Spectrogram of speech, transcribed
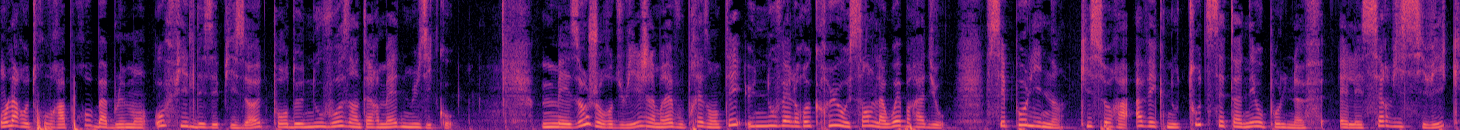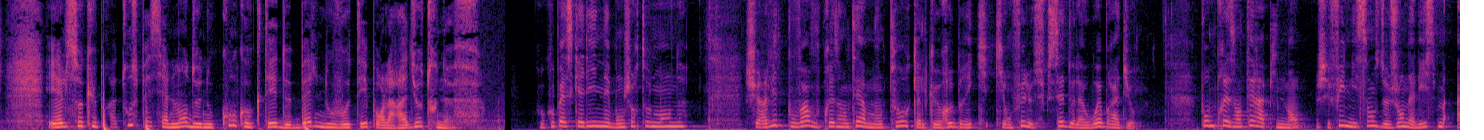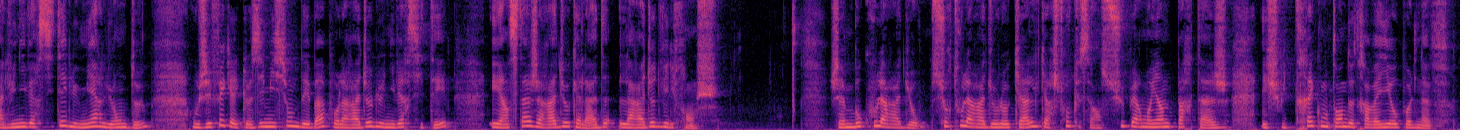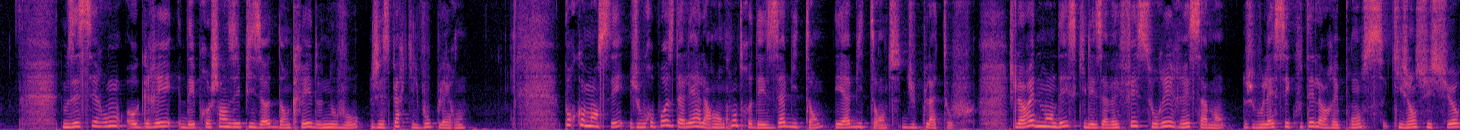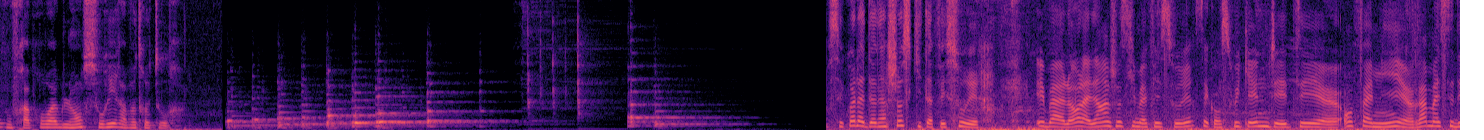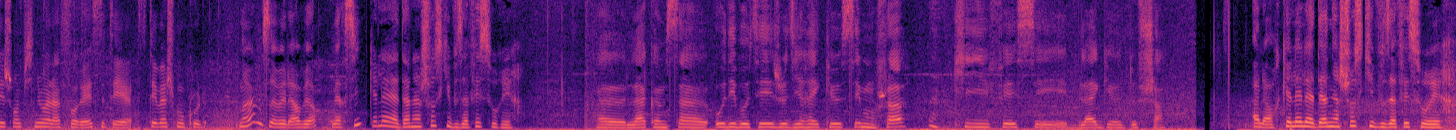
On la retrouvera probablement au fil des épisodes pour de nouveaux intermèdes musicaux. Mais aujourd'hui, j'aimerais vous présenter une nouvelle recrue au sein de la web radio. C'est Pauline qui sera avec nous toute cette année au pôle 9. Elle est service civique et elle s'occupera tout spécialement de nous concocter de belles nouveautés pour la radio tout neuf. Coucou Pascaline et bonjour tout le monde. Je suis ravie de pouvoir vous présenter à mon tour quelques rubriques qui ont fait le succès de la web radio. Pour me présenter rapidement, j'ai fait une licence de journalisme à l'Université Lumière Lyon 2, où j'ai fait quelques émissions de débat pour la radio de l'université, et un stage à Radio Calade, la radio de Villefranche. J'aime beaucoup la radio, surtout la radio locale, car je trouve que c'est un super moyen de partage, et je suis très contente de travailler au pôle 9. Nous essaierons au gré des prochains épisodes d'en créer de nouveaux, j'espère qu'ils vous plairont. Pour commencer, je vous propose d'aller à la rencontre des habitants et habitantes du plateau. Je leur ai demandé ce qui les avait fait sourire récemment. Je vous laisse écouter leurs réponses, qui j'en suis sûre vous fera probablement sourire à votre tour. C'est quoi la dernière chose qui t'a fait sourire? Et bah alors, la dernière chose qui m'a fait sourire, c'est quand ce week-end j'ai été euh, en famille euh, ramasser des champignons à la forêt. C'était, c'était vachement cool. Ouais, vous avez l'air bien. Merci. Quelle est la dernière chose qui vous a fait sourire? Euh, là, comme ça, au débeauté, je dirais que c'est mon chat qui fait ses blagues de chat. Alors, quelle est la dernière chose qui vous a fait sourire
